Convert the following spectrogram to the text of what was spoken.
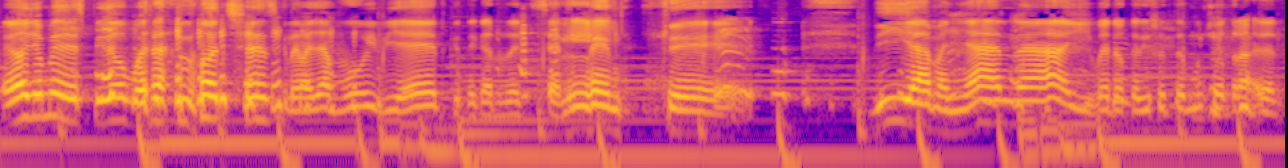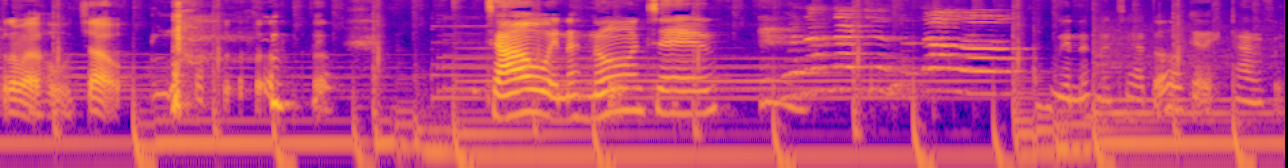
Pero yo me despido, buenas noches, que le vaya muy bien, que tengan un excelente día, mañana y bueno, que disfruten mucho el trabajo. Chao. Chao, buenas noches. Buenas noches a todos, que descansen.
